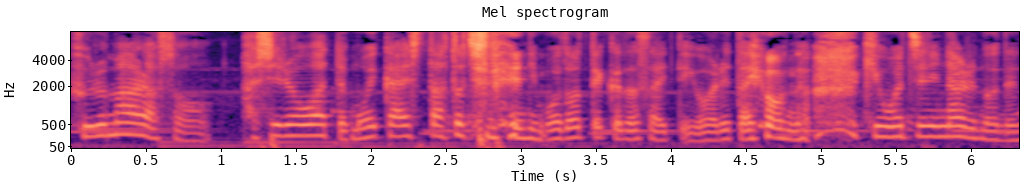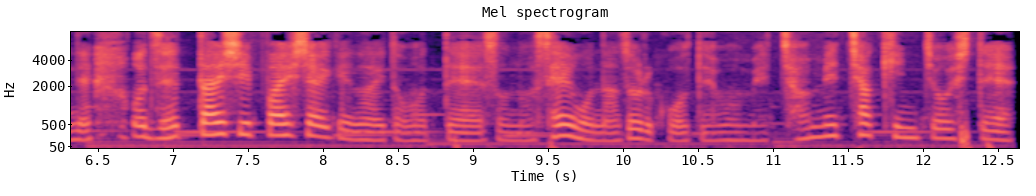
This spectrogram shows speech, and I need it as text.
フルマラソン走り終わってもう一回スタート地点に戻ってくださいって言われたような 気持ちになるのでねもう絶対失敗しちゃいけないと思ってその線をなぞる工程もめちゃめちゃ緊張して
